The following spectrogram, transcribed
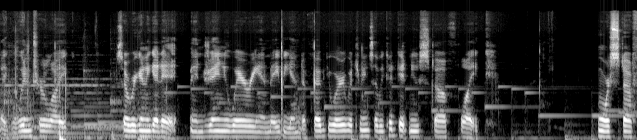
like winter like. So we're gonna get it in January and maybe into February, which means that we could get new stuff like more stuff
